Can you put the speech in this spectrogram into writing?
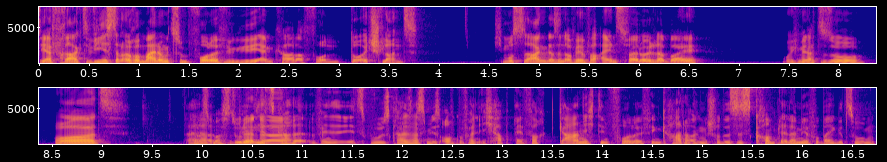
Der fragt, wie ist denn eure Meinung zum vorläufigen WM-Kader von Deutschland? Ich muss sagen, da sind auf jeden Fall ein, zwei Leute dabei, wo ich mir dachte so, what? Was machst du denn da? Grade, wenn jetzt, wo du es gerade sagst, mir ist aufgefallen, ich habe einfach gar nicht den vorläufigen Kader angeschaut. Das ist komplett an mir vorbeigezogen.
